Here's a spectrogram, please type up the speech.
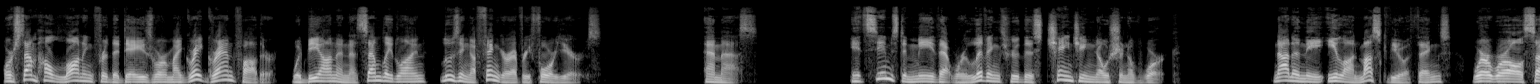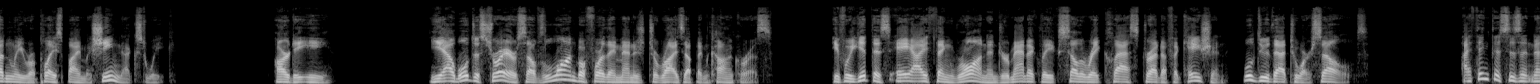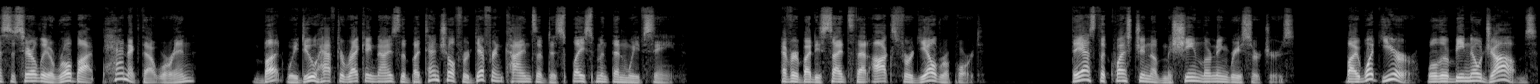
Or somehow longing for the days where my great grandfather would be on an assembly line losing a finger every four years. MS. It seems to me that we're living through this changing notion of work. Not in the Elon Musk view of things, where we're all suddenly replaced by machine next week. RDE. Yeah, we'll destroy ourselves long before they manage to rise up and conquer us. If we get this AI thing wrong and dramatically accelerate class stratification, we'll do that to ourselves. I think this isn't necessarily a robot panic that we're in, but we do have to recognize the potential for different kinds of displacement than we've seen. Everybody cites that Oxford Yale report. They asked the question of machine learning researchers By what year will there be no jobs?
